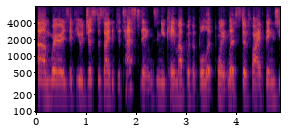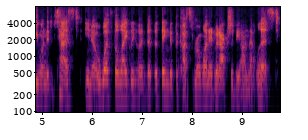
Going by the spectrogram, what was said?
Um, whereas if you had just decided to test things and you came up with a bullet point list of five things you wanted to test, you know, what's the likelihood that the thing that the customer wanted would actually be on that list.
